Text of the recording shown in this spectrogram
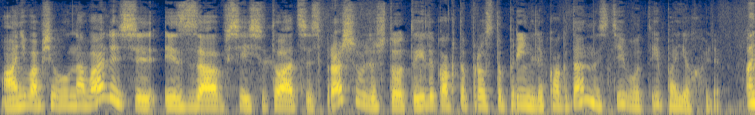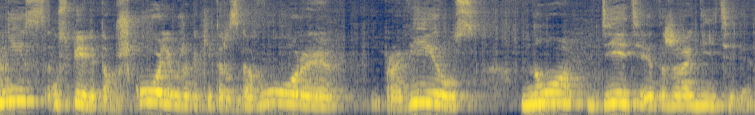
А они вообще волновались из-за всей ситуации, спрашивали что-то или как-то просто приняли как данность и вот и поехали? Они успели там в школе уже какие-то разговоры про вирус, но дети — это же родители.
